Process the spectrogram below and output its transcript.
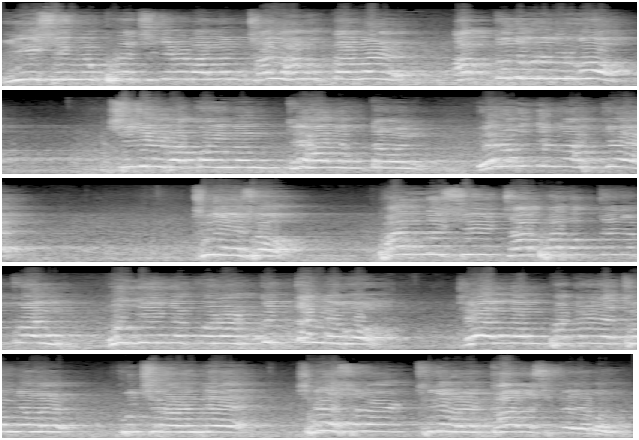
26% 지지를 받는 자유한국당을 압도적으로 누르고 지지를 받고 있는 대한민국당은 여러분들과 함께 투쟁해서 반드시 좌파 독재 정권 문재인 정권을 끝장내고 대한민국 박근혜 대통령을 구출하는데 최선을 투쟁을 다하겠습니다 여러분.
